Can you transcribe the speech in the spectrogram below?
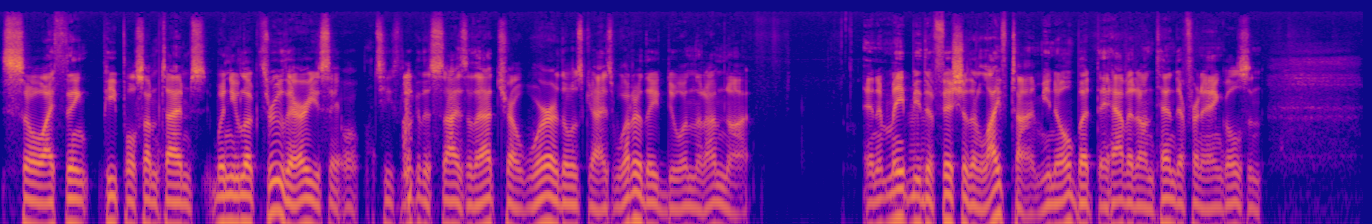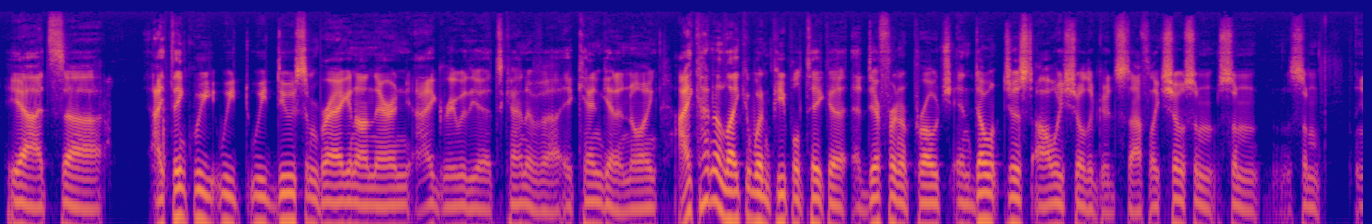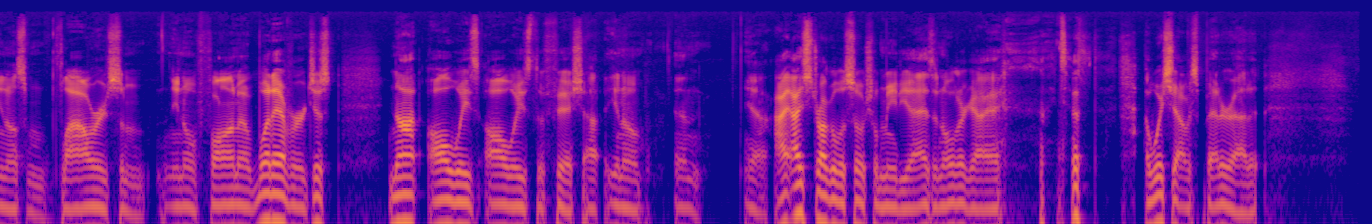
so I think people sometimes, when you look through there, you say, "Oh, geez, look at the size of that trout. Where are those guys? What are they doing that I'm not?" And it may be the fish of their lifetime, you know, but they have it on ten different angles, and yeah, it's. uh I think we we we do some bragging on there, and I agree with you. It's kind of uh, it can get annoying. I kind of like it when people take a, a different approach and don't just always show the good stuff. Like show some some some you know some flowers, some you know fauna, whatever. Just not always always the fish. Uh, you know, and yeah, I, I struggle with social media as an older guy. I just I wish I was better at it,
